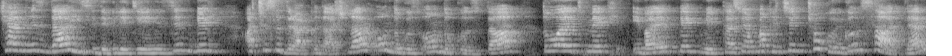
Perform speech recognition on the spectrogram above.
Kendinizi daha iyi hissedebileceğinizin bir açısıdır arkadaşlar. 19-19'da dua etmek, ibadet etmek, meditasyon yapmak için çok uygun saatler.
